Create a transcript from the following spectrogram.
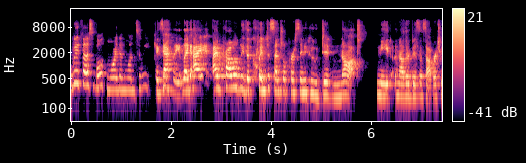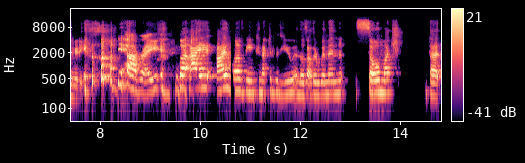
with us both more than once a week. Exactly. Like I, I'm probably the quintessential person who did not need another business opportunity. yeah, right. but I, I love being connected with you and those other women so much that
